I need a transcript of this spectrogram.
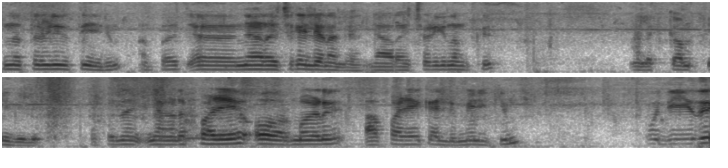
ഇന്നത്തോടുകൂടി ഇത് തീരും. അപ്പോൾ ഞായറാഴ്ച കല്യാണമല്ലേ? ഞായറാഴ്ച വഴി നമുക്ക് അലക്കാം ഇതിൽ അപ്പോൾ ഞങ്ങളുടെ പഴയ ഓർമ്മകൾ ആ പഴയ കല്ലുമ്പിരിക്കും പുതിയത്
